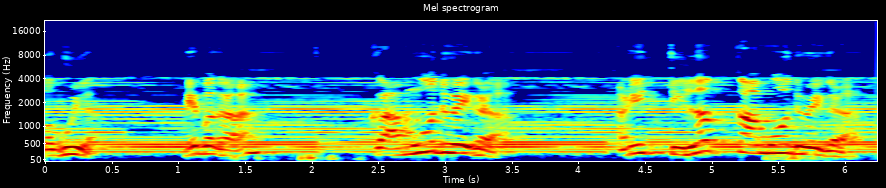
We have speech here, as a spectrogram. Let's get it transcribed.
बघूया. हे बघा कामोद वेगळा. आणि तिलक कामोद वेगळा.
